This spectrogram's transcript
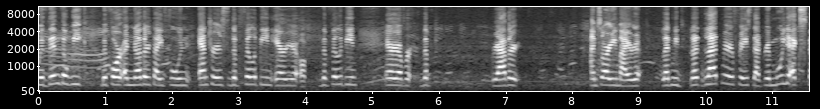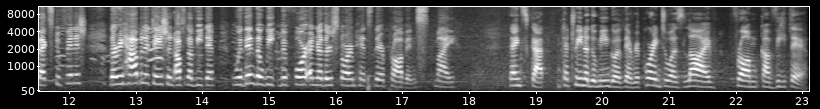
within the week before another typhoon enters the Philippine area of the Philippine area of the rather I'm sorry my let me let, let me rephrase that Remulla expects to finish the rehabilitation of Cavite within the week before another storm hits their province. My Thanks, Kat. Katrina Domingo, they're reporting to us live from Cavite.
